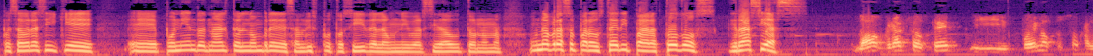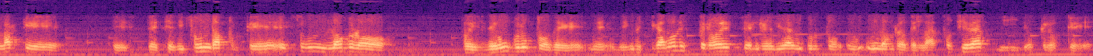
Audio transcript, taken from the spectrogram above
pues ahora sí que eh, poniendo en alto el nombre de San Luis Potosí de la Universidad Autónoma. Un abrazo para usted y para todos. Gracias. No, gracias a usted y bueno, pues ojalá que este, se difunda porque es un logro pues de un grupo de, investigadores, pero es en realidad un grupo, un logro de la sociedad y yo creo que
